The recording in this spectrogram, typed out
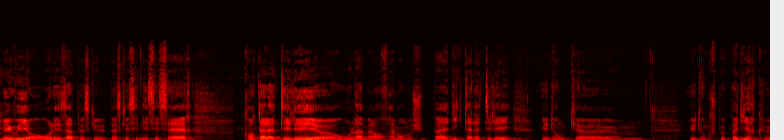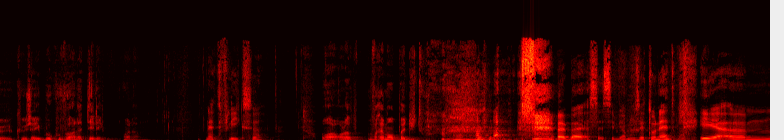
mais oui, on, les a parce que parce que c'est nécessaire. Quant à la télé, euh, on l'a, mais alors vraiment, moi, je suis pas addict à la télé, et donc euh, et donc je peux pas dire que que j'aille beaucoup voir la télé. Voilà. Netflix. Oh, alors là, vraiment pas du tout. Ben, c'est bien, vous êtes honnête. Et euh,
